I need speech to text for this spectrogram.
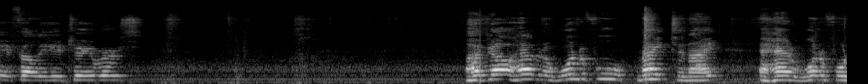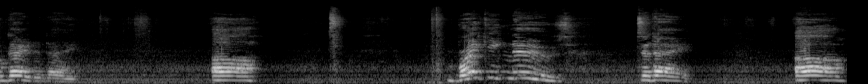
Hey fellow YouTubers. I hope y'all having a wonderful night tonight and had a wonderful day today. Uh, breaking news today. Uh,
